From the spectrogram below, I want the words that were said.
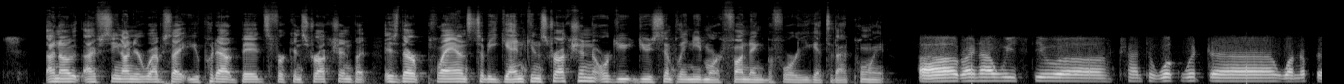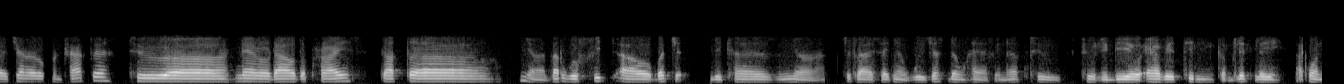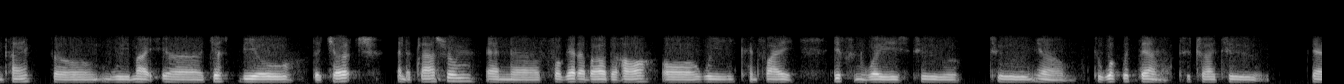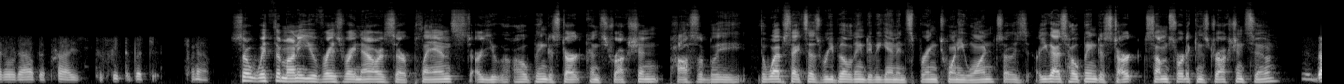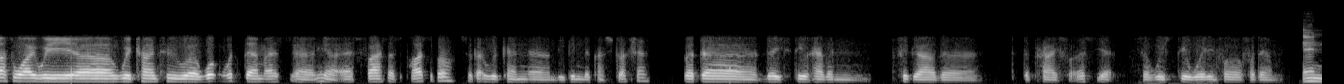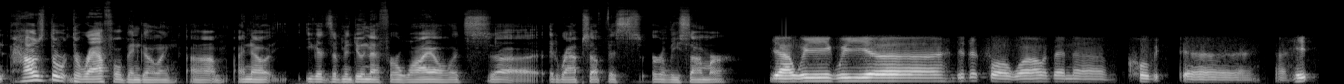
I know I've seen on your website you put out bids for construction, but is there plans to begin construction, or do you, do you simply need more funding before you get to that point? Uh, right now, we're still uh, trying to work with uh, one of the general contractor to uh, narrow down the price that uh, you know, that will fit our budget because you know, just like I said, you know, we just don't have enough to to rebuild everything completely at one time. So we might uh, just build the church and the classroom and uh, forget about the hall, or we can find different ways to to you know to work with them to try to narrow down the price to fit the budget for now. So, with the money you've raised right now, is there plans? Are you hoping to start construction? Possibly, the website says rebuilding to begin in spring 21. So, is, are you guys hoping to start some sort of construction soon? That's why we uh, we're trying to uh, work with them as uh, you know as fast as possible so that we can uh, begin the construction but uh, they still haven't figured out the the price for us yet. So we're still waiting for, for them. And how's the the raffle been going? Um, I know you guys have been doing that for a while. It's uh, it wraps up this early summer. Yeah, we we uh, did it for a while. Then uh, COVID uh, uh, hit.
